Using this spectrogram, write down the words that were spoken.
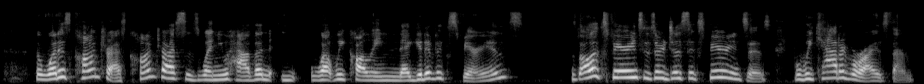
so, what is contrast? Contrast is when you have an what we call a negative experience because all experiences are just experiences, but we categorize them.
